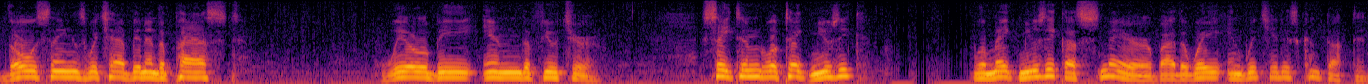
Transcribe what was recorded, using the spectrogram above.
Those things which have been in the past will be in the future. Satan will take music, will make music a snare by the way in which it is conducted.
